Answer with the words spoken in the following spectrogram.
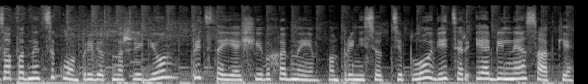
Западный циклон придет в наш регион в предстоящие выходные. Он принесет тепло, ветер и обильные осадки.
